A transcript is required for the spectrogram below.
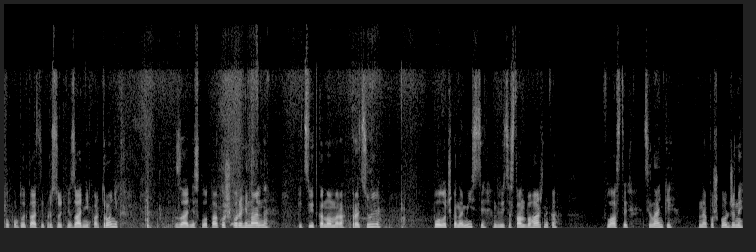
По комплектації присутній задній парктронік. Заднє скло також оригінальне. Підсвітка номера працює. Полочка на місці. Дивіться стан багажника. Пластик ціленький, не пошкоджений.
